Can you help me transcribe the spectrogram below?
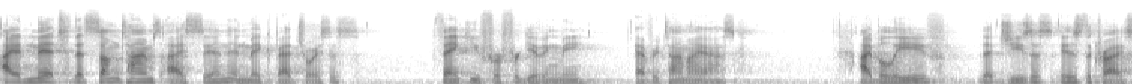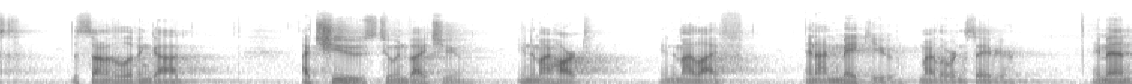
I admit that sometimes I sin and make bad choices. Thank you for forgiving me every time I ask. I believe that Jesus is the Christ, the Son of the living God. I choose to invite you into my heart, into my life, and I make you my Lord and Savior. Amen.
